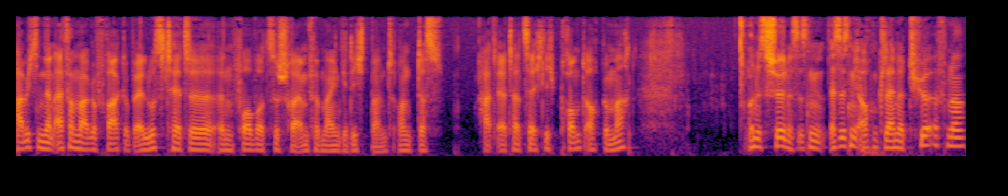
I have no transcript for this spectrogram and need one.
habe ich ihn dann einfach mal gefragt, ob er Lust hätte, ein Vorwort zu schreiben für mein Gedichtband. Und das hat er tatsächlich prompt auch gemacht. Und es ist schön, es ist, ein, es ist auch ein kleiner Türöffner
